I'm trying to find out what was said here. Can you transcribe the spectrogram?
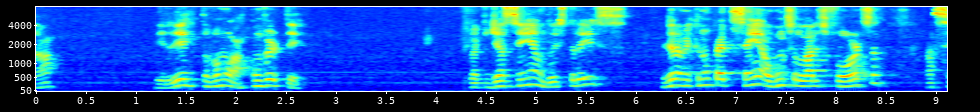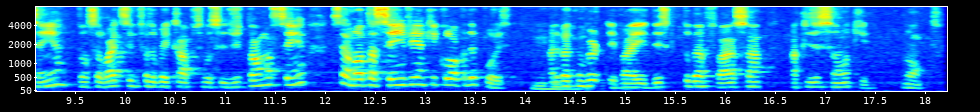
tá? Beleza? Então vamos lá, converter. Vai pedir a senha, um, dois, três. Geralmente não pede senha, alguns celulares força a senha, então você vai conseguir fazer o backup se você digitar uma senha, você anota a senha e vem aqui e coloca depois. Uhum. Aí ele vai converter, vai descriptografar essa aquisição aqui. Pronto.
